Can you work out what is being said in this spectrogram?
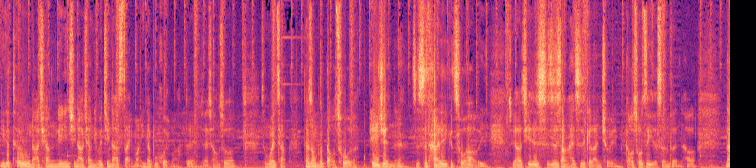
一个特务拿枪，零零七拿枪，你会进他赛吗？应该不会嘛。对，在想说怎么会这样？但是我们都搞错了，agent 呢，只是他的一个绰号而已，所以他其实实质上还是个篮球员，搞错自己的身份。好，那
